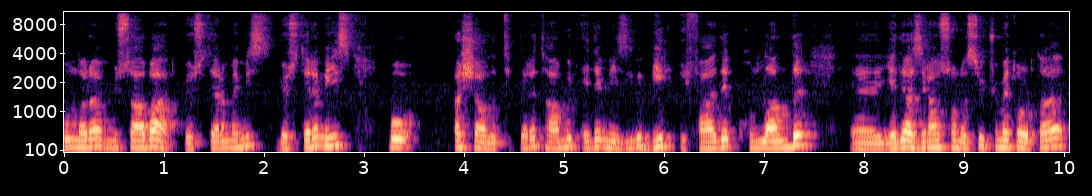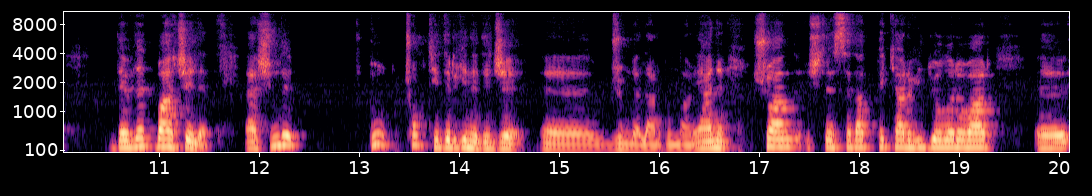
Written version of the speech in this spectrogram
Bunlara müsaba göstermemiz gösteremeyiz. Bu aşağılık tiplere tahammül edemeyiz gibi bir ifade kullandı. 7 Haziran sonrası hükümet ortağı Devlet Bahçeli. Yani şimdi bu çok tedirgin edici e, cümleler bunlar. Yani şu an işte Sedat Peker videoları var. E,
